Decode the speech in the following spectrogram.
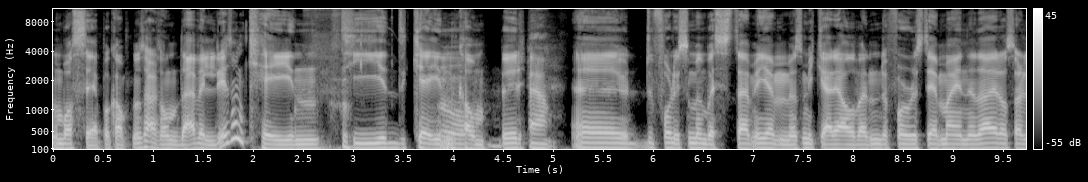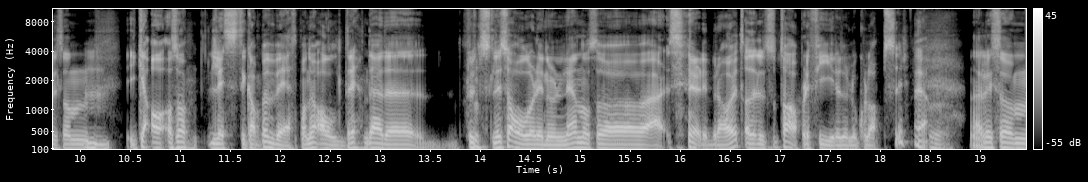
når man bare ser på kampene, så er det sånn Det er veldig sånn Kane-tid, Kane-kamper. Ja. Eh, du får liksom en Westham hjemme som ikke er i all verden, du får Forest hjemme inni der, og så er det litt sånn ikke, altså, Leicester-kampen vet man jo aldri. Det er det, plutselig så holder de nullen igjen, og så er, ser de bra ut. Eller så taper de 4-0 og kollapser. Ja. Det er liksom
